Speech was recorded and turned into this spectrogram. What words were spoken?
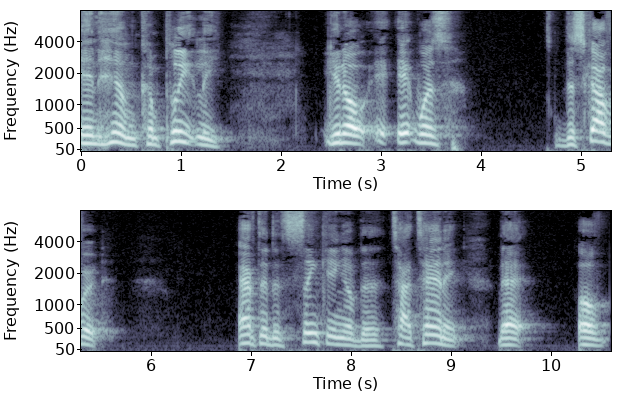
in him completely. You know, it, it was discovered after the sinking of the Titanic that of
